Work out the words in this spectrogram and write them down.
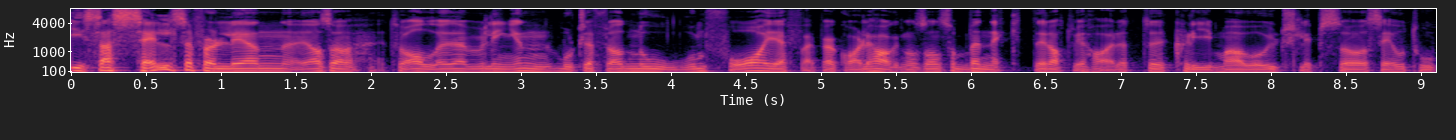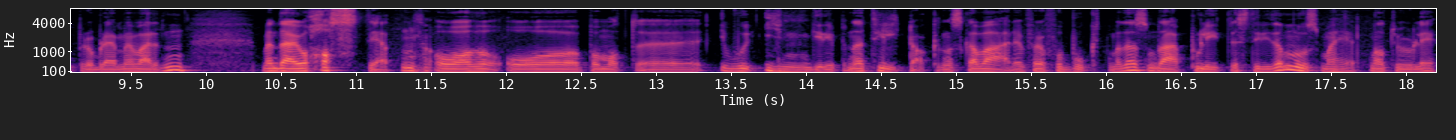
i seg selv selvfølgelig en altså, jeg tror alle, Det er vel ingen, bortsett fra noen få i Frp og Carl I. Hagen og sånn, som benekter at vi har et klima- og utslipps- og CO2-problem i verden. Men det er jo hastigheten og, og, på en måte hvor inngripende tiltakene skal være for å få bukt med det, som det er politisk strid om, noe som er helt naturlig.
